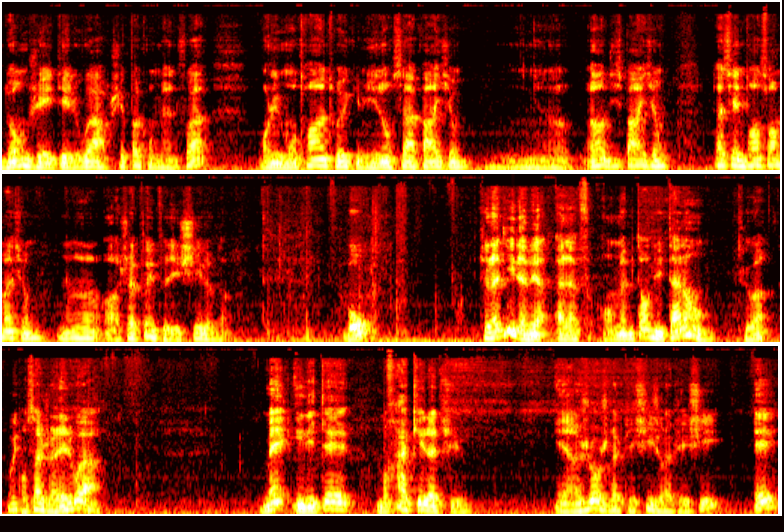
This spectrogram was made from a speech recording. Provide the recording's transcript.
Donc, j'ai été le voir, je ne sais pas combien de fois, en lui montrant un truc. Il me dit non, c'est apparition. Non, non, disparition. Ça, c'est une transformation. Non, non. À chaque fois, il me faisait chier comme ça. Bon. Cela dit, il avait à la en même temps du talent, tu vois. Oui. Pour ça, j'allais le voir. Mais il était braqué là-dessus. Et un jour, je réfléchis, je réfléchis, et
